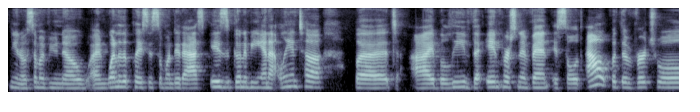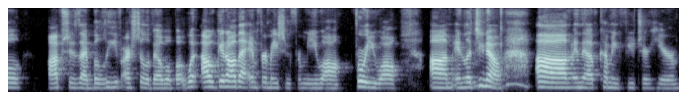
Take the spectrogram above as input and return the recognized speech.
you know some of you know. And one of the places someone did ask is going to be in Atlanta but I believe the in-person event is sold out, but the virtual options I believe are still available. But what I'll get all that information from you all for you all um, and let you know um, in the upcoming future here.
